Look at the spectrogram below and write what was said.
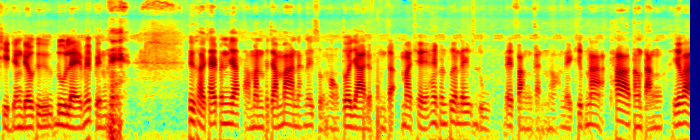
ฉีดอย่างเดียวคือดูแลไม่เป็นไงคือเขาใช้เป็นยาสามัญประจำบ้านนะในส่วนของตัวยาเดี๋ยวผมจะมาแชร์ให้เพื่อนๆได้ดูได้ฟังกันเนาะในคลิปหน้าถ้าต่างๆที่ว่า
